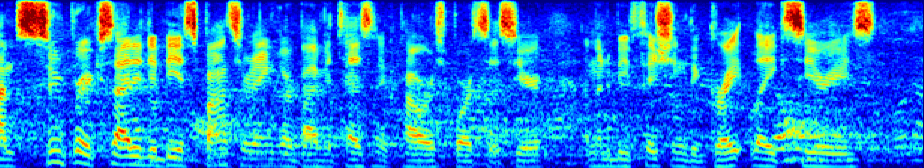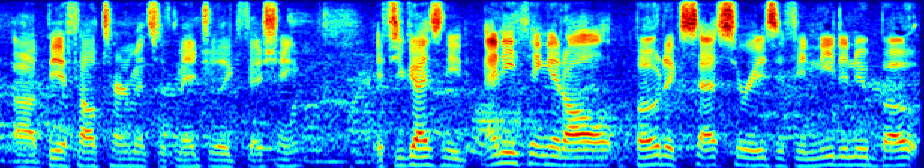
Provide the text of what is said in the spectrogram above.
I'm super excited to be a sponsored angler by Vetesnik Power Sports this year. I'm going to be fishing the Great Lakes Series, uh, BFL tournaments with Major League Fishing. If you guys need anything at all, boat accessories, if you need a new boat,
